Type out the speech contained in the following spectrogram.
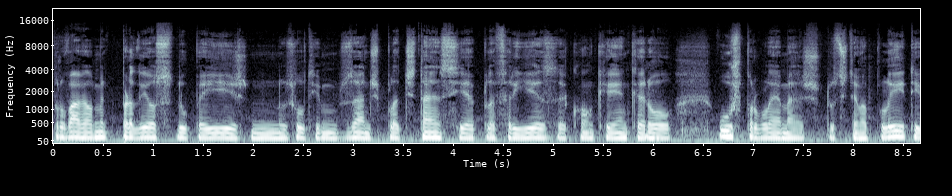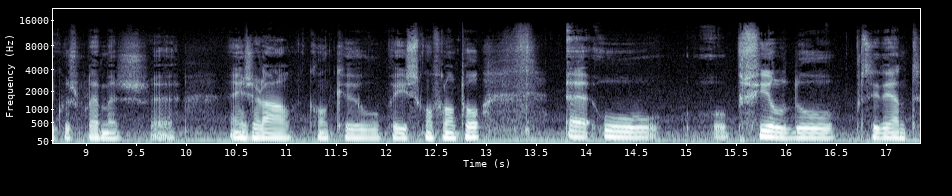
provavelmente perdeu-se do país nos últimos anos pela distância, pela frieza com que encarou os problemas do sistema político, os problemas uh, em geral com que o país se confrontou, uh, o, o, perfil do presidente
